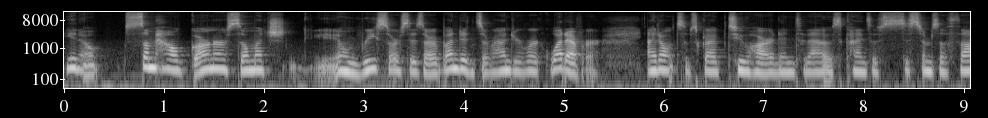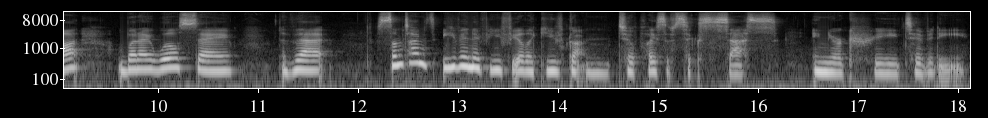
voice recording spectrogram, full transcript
you know, somehow garner so much you know resources or abundance around your work whatever. I don't subscribe too hard into those kinds of systems of thought but i will say that sometimes even if you feel like you've gotten to a place of success in your creativity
